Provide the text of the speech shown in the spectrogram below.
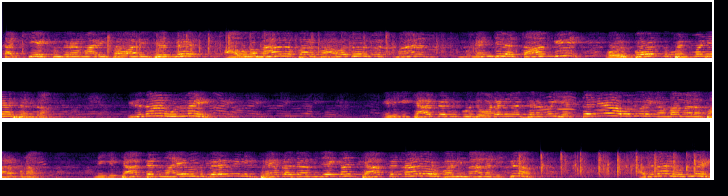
கட்சியை குதிரை மாதிரி சவாரி சேர்ந்து அவங்க மேல பார்க்க அவதூறுகளை நெஞ்சில தாங்கி ஒரு போருக்கு பெண்மணியா சென்றான். இதுதான் உண்மை. இன்னைக்கு கேப்டன் கொஞ்சம் உடல்நிலை சிறப்பு. எத்தனையோ அவதூறு எங்க அம்மா மேல பரப்புனாங்க. இன்னைக்கு கேப்டன் மறைவுக்கு பிறகு இன்னைக்கு பிரேமலதா விஜயகாந்த் கேப்டன் மேல ஒரு படி மேல நிக்கிறான். அதுதான் உண்மை.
